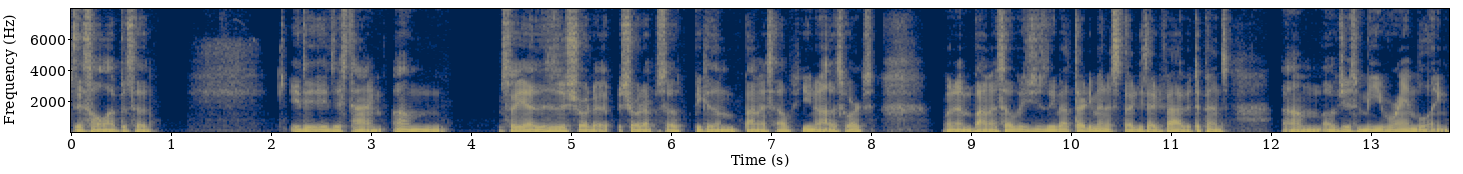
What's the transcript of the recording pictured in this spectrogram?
this whole episode. It it is time. Um, so yeah, this is a short short episode because I'm by myself. You know how this works. When I'm by myself, it's usually about 30 minutes, 30, 35, it depends. Um, of just me rambling.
